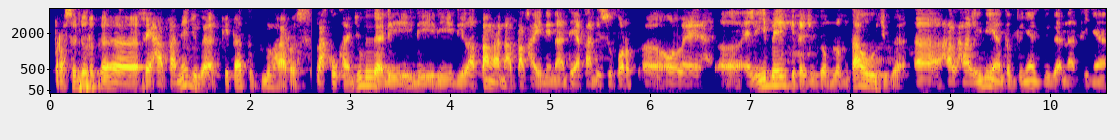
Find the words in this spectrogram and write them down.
prosedur kesehatannya juga kita tentu harus lakukan juga di, di, di, di lapangan. Apakah ini nanti akan disupport uh, oleh uh, LIB, kita juga belum tahu juga hal-hal uh, ini yang tentunya juga nantinya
